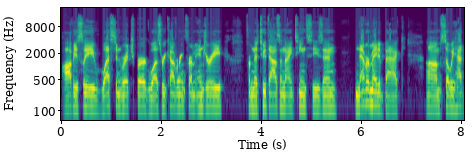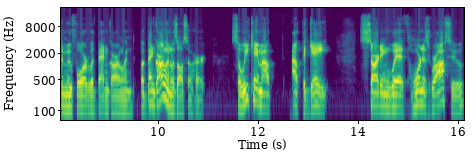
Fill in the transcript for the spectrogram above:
Obviously, Weston Richburg was recovering from injury from the 2019 season, never made it back. Um, so we had to move forward with Ben Garland. But Ben Garland was also hurt. So we came out out the gate starting with Hroniss Grasu,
